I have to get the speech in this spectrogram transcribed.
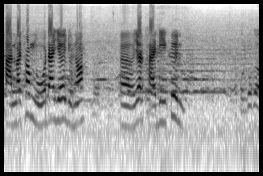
ผ่านมาช่องหนูได้เยอะอยู่เนาะเออยอดขายดีขึ้นบางคนก็ก็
